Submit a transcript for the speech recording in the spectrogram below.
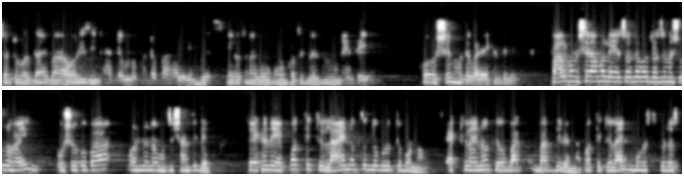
চট্টোপাধ্যায় বা origin and development of Bengali language কে রচনা করেন এবং কত কোশ্চেন হতে পারে এখান থেকে। পাল বংশের আমলে চর্যাপদ রচনা শুরু হয় অশোকোপা অন্য নাম হচ্ছে শান্তিদেব। তো এখানে প্রত্যেকটি লাইন অত্যন্ত গুরুত্বপূর্ণ। একটা লাইনও কেউ বাদ দিবেন না। প্রত্যেকটি লাইন মুখস্থ মুখস্থ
